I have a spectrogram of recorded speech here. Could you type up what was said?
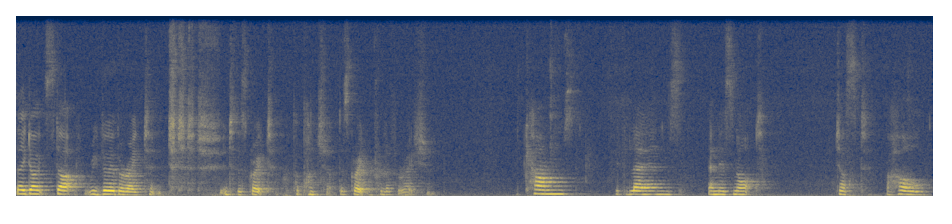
they don't start reverberating into this great papancha, this great proliferation. It comes, it lands, and there's not just a whole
